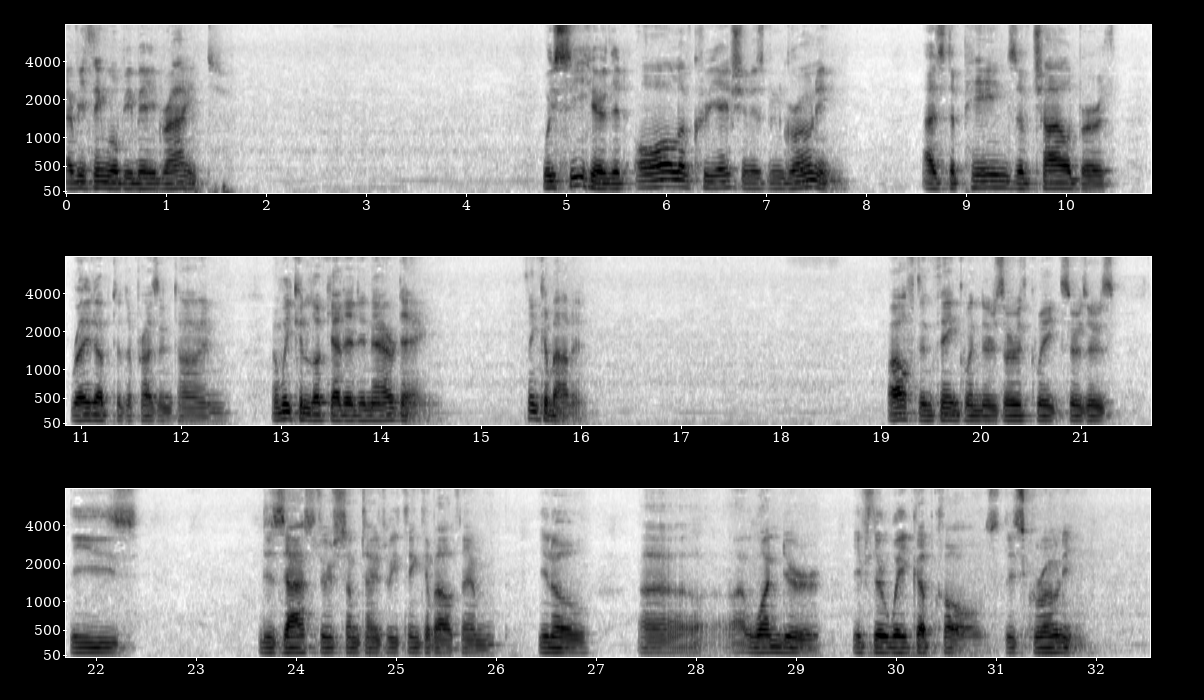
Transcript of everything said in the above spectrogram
Everything will be made right. We see here that all of creation has been groaning as the pains of childbirth right up to the present time. And we can look at it in our day. Think about it. I often think when there's earthquakes or there's these disasters, sometimes we think about them, you know, uh, I wonder if they're wake up calls, this groaning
